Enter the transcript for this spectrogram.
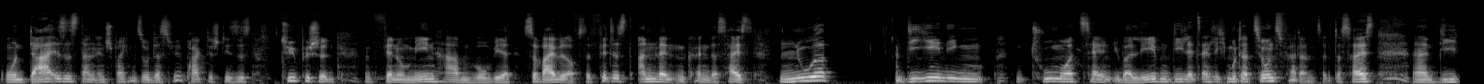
Und da ist es dann entsprechend so, dass wir praktisch dieses typische Phänomen haben, wo wir Survival of the Fittest anwenden können. Das heißt, nur diejenigen Tumorzellen überleben, die letztendlich mutationsfördernd sind. Das heißt, äh, die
